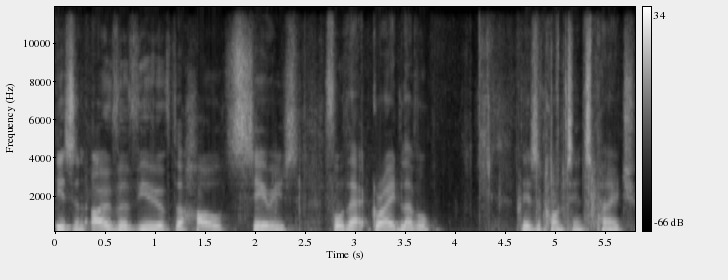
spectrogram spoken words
is an overview of the whole series for that grade level. There's a contents page.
